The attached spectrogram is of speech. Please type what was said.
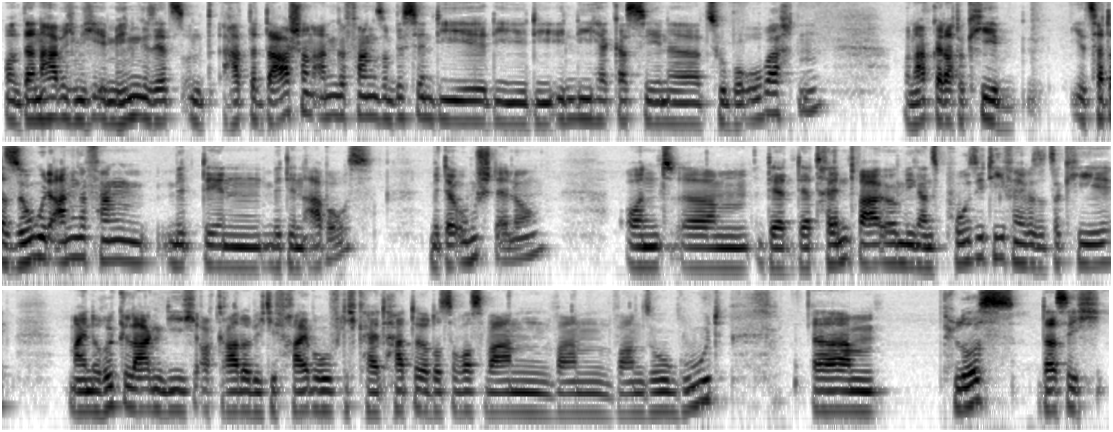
Und dann habe ich mich eben hingesetzt und hatte da schon angefangen, so ein bisschen die, die, die Indie-Hacker-Szene zu beobachten und habe gedacht, okay, jetzt hat das so gut angefangen mit den, mit den Abos, mit der Umstellung. Und ähm, der, der Trend war irgendwie ganz positiv. Und ich habe gesagt, okay, meine Rücklagen, die ich auch gerade durch die Freiberuflichkeit hatte oder sowas, waren, waren, waren so gut. Ähm, plus, dass ich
